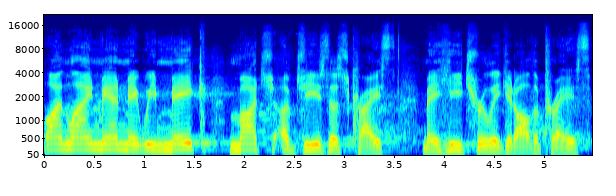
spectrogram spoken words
online, man, may we make much of Jesus Christ. May He truly get all the praise.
